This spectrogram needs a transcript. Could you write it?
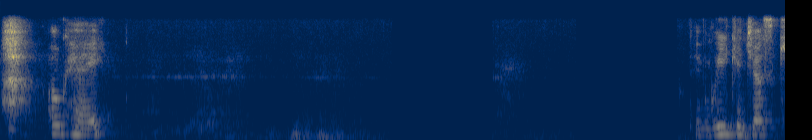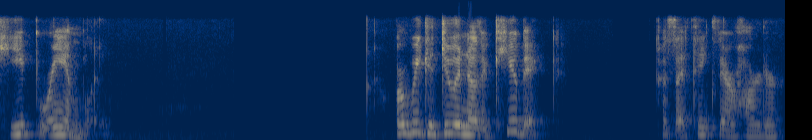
Okay. then we can just keep rambling. Or we could do another cubic, because I think they're harder.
